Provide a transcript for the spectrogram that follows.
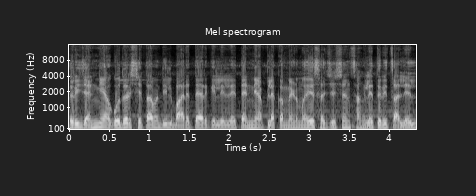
तरी ज्यांनी अगोदर शेतामधील बारे तयार केलेले त्यांनी आपल्या कमेंटमध्ये सजेशन सांगले तरी चालेल.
